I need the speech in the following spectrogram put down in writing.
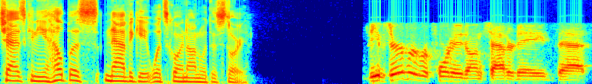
Chas, can you help us navigate what's going on with this story? The Observer reported on Saturday that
